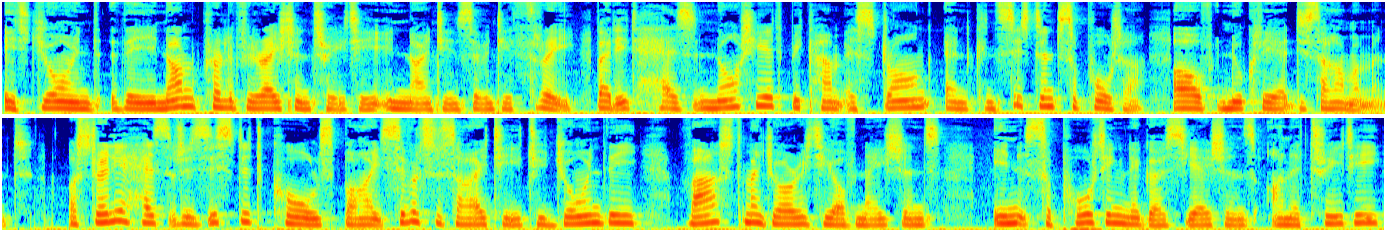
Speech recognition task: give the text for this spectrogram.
it joined the Non Proliferation Treaty in 1973, but it has not yet become a strong and consistent supporter of nuclear disarmament. Australia has resisted calls by civil society to join the vast majority of nations in supporting negotiations on a treaty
